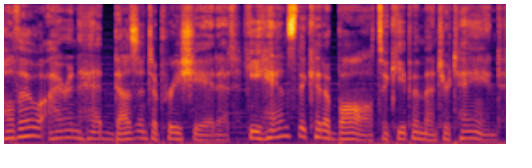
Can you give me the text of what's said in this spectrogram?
Although Ironhead doesn't appreciate it, he hands the kid a ball to keep him entertained.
